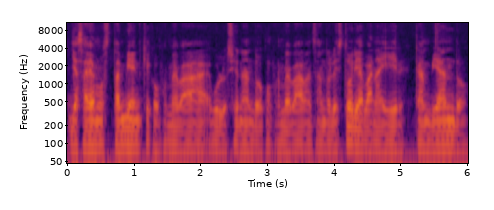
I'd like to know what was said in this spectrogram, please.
ya sabemos también que conforme va evolucionando, conforme va avanzando la historia, van a ir cambiando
